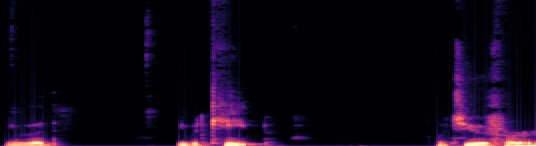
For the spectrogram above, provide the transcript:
you would you would keep what you have heard.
